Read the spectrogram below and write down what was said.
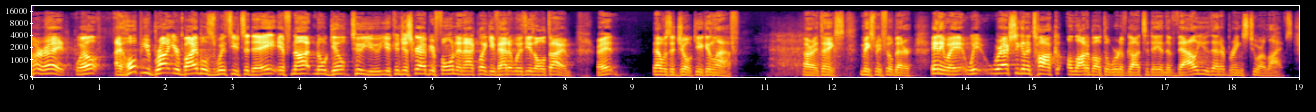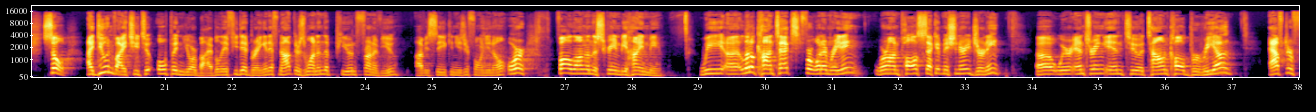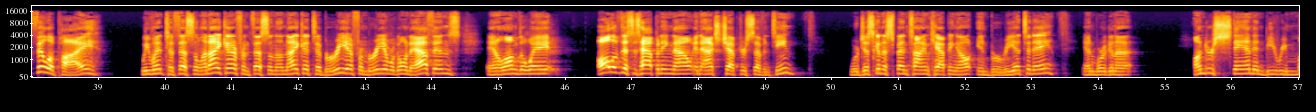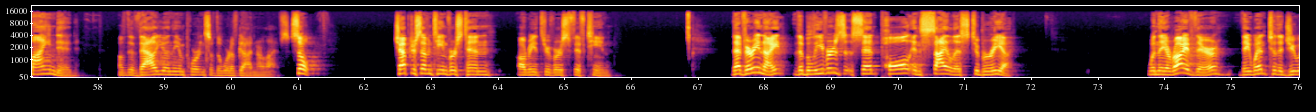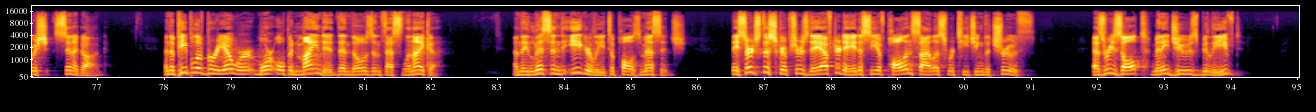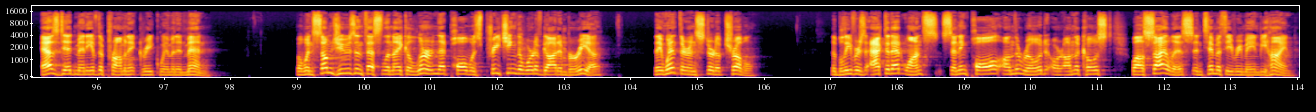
All right. Well, I hope you brought your Bibles with you today. If not, no guilt to you. You can just grab your phone and act like you've had it with you the whole time, right? That was a joke. You can laugh. All right, thanks. Makes me feel better. Anyway, we, we're actually going to talk a lot about the Word of God today and the value that it brings to our lives. So, I do invite you to open your Bible if you did bring it. If not, there's one in the pew in front of you. Obviously, you can use your phone, you know, or follow along on the screen behind me. We, a uh, little context for what I'm reading. We're on Paul's second missionary journey. Uh, we're entering into a town called Berea. After Philippi, we went to Thessalonica. From Thessalonica to Berea. From Berea, we're going to Athens. And along the way, all of this is happening now in Acts chapter 17. We're just going to spend time capping out in Berea today, and we're going to understand and be reminded of the value and the importance of the Word of God in our lives. So, chapter 17, verse 10, I'll read through verse 15. That very night, the believers sent Paul and Silas to Berea. When they arrived there, they went to the Jewish synagogue. And the people of Berea were more open minded than those in Thessalonica. And they listened eagerly to Paul's message. They searched the scriptures day after day to see if Paul and Silas were teaching the truth. As a result, many Jews believed, as did many of the prominent Greek women and men. But when some Jews in Thessalonica learned that Paul was preaching the word of God in Berea, they went there and stirred up trouble. The believers acted at once, sending Paul on the road or on the coast, while Silas and Timothy remained behind.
